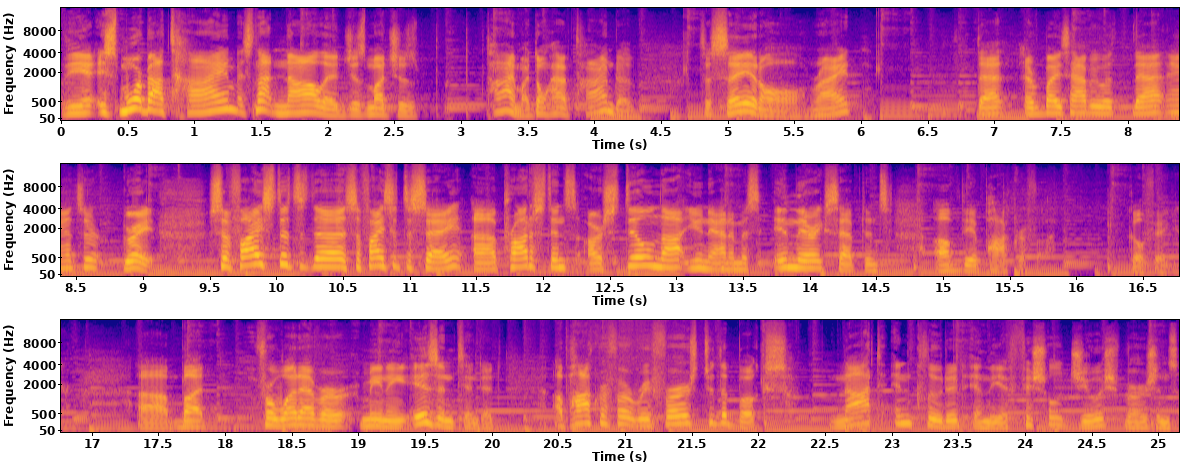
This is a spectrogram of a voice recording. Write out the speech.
the. It's more about time. It's not knowledge as much as time. I don't have time to to say it all. Right? that everybody's happy with that answer? Great. Suffice it, uh, suffice it to say, uh, Protestants are still not unanimous in their acceptance of the Apocrypha. Go figure. Uh, but for whatever meaning is intended, Apocrypha refers to the books not included in the official Jewish versions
